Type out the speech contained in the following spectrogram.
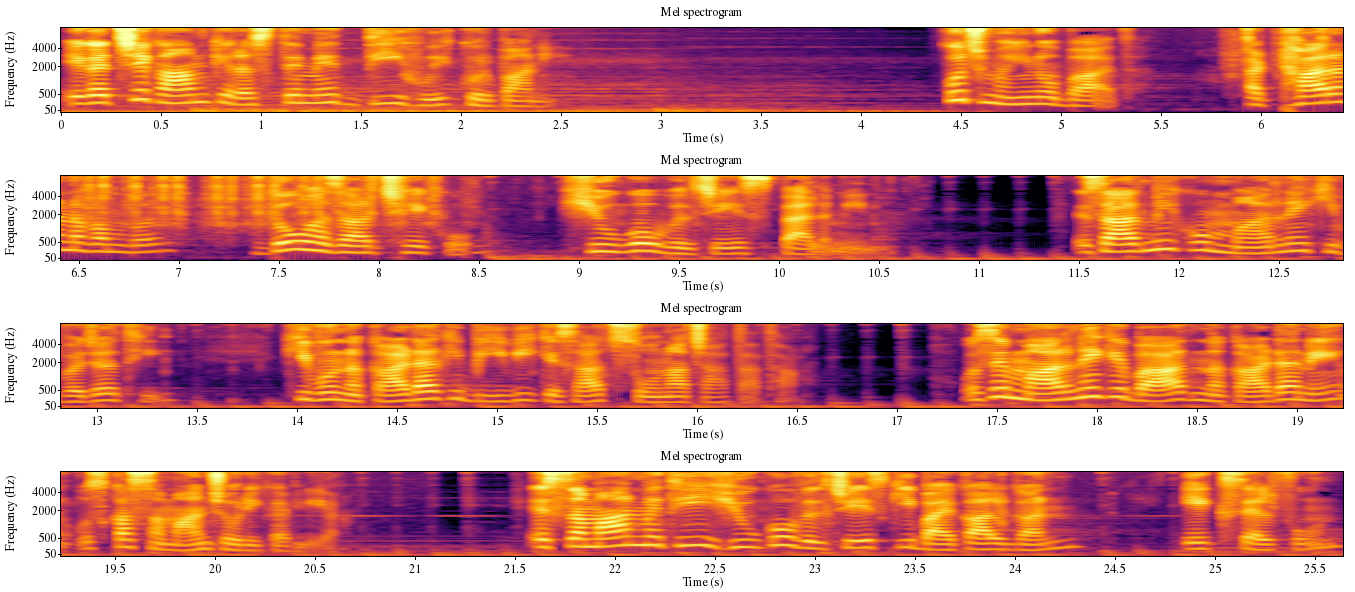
एक अच्छे काम के रास्ते में दी हुई कुर्बानी। कुछ महीनों बाद 18 नवंबर 2006 को ह्यूगो विल्चेस पैलमिनो। इस आदमी को मारने की वजह थी कि वो नकाडा की बीवी के साथ सोना चाहता था। उसे मारने के बाद नकाडा ने उसका सामान चोरी कर लिया। इस सामान में थी ह्यूगो विल्चेस की बाइकाल गन, एक सेलफोन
